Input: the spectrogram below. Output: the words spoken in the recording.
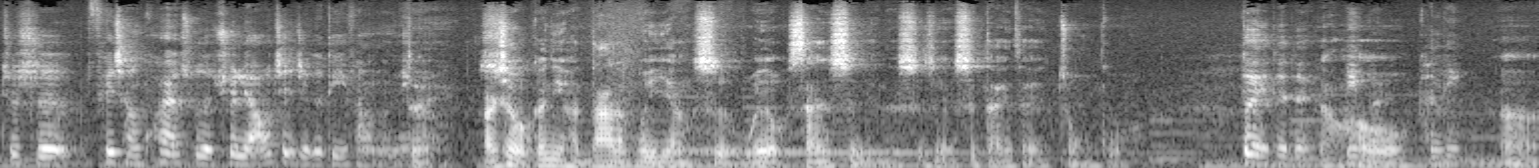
就是非常快速的去了解这个地方的那对个，，而且我跟你很大的不一样是，我有三十年的时间是待在中国，对对对，然后肯定，呃，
